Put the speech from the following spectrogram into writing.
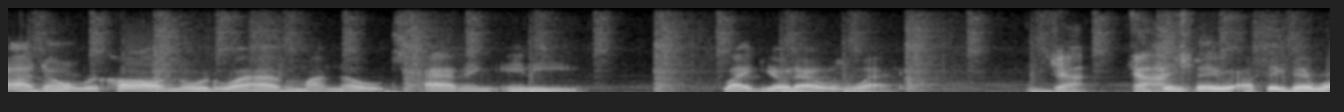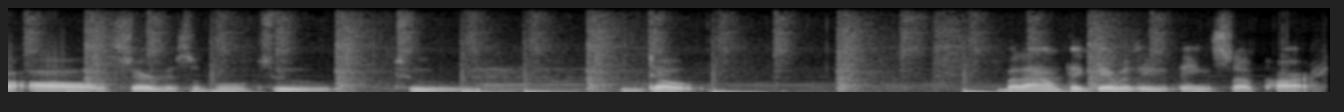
I don't recall, nor do I have in my notes having any like, yo, that was whack. Yeah, gotcha. I think they I think they were all serviceable to to dope. But I don't think there was anything subpar.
